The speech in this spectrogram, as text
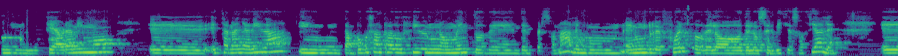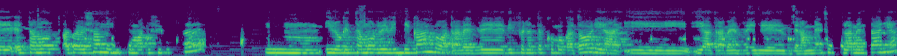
mm, que ahora mismo eh, están añadidas y tampoco se han traducido en un aumento del personal, en un, refuerzo de, los servicios sociales. Eh, estamos atravesando muchas más dificultades y, lo que estamos reivindicando a través de diferentes convocatorias y, a través de, las mesas parlamentarias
